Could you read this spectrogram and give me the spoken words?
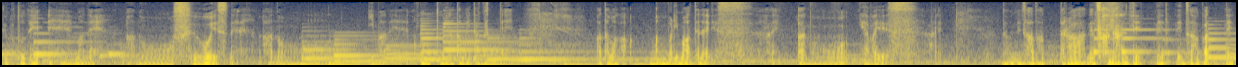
ということで、えー、まあねあのー、すごいですね。あのー、今ね本当に頭痛くって頭があんまり回ってないです。はい。あの、やばいです。熱測ったら熱測って、ね、熱測ってねね。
